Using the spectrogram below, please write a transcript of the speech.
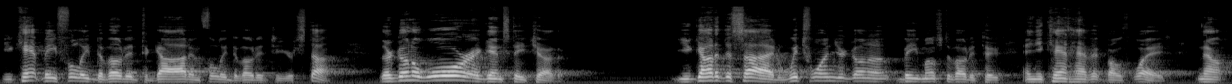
You can't be fully devoted to God and fully devoted to your stuff. They're going to war against each other. You got to decide which one you're going to be most devoted to, and you can't have it both ways. Now,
